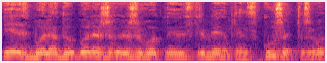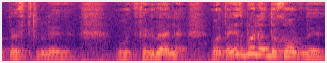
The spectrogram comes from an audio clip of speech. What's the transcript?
Есть более, более животные стремления, например, скушать, это животное стремление, вот, и так далее. Вот. А есть более духовные,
